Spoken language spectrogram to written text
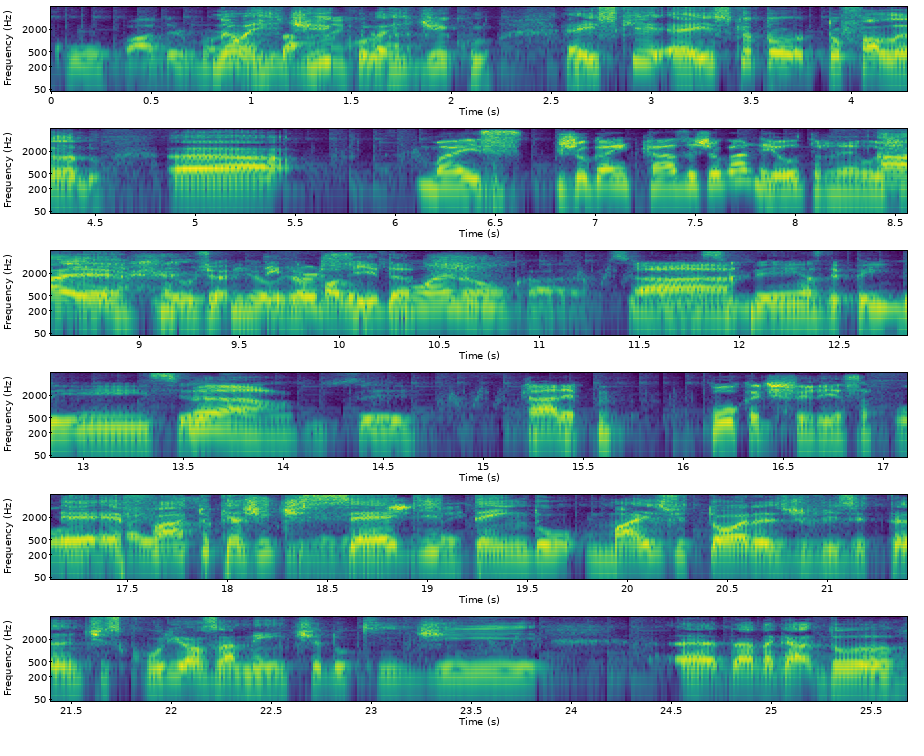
com o Paderborn. Não, é ridículo, dá, né, é ridículo. É isso que, é isso que eu tô, tô falando. Uh, mas jogar em casa é jogar neutro, né? Hoje ah, é. Eu já, eu já falei que não é, não, cara. Você ah. conhece bem as dependências. Não. Não sei. Cara, é pouca diferença. Porra, é, é fato que a gente segue tendo mais vitórias de visitantes, curiosamente, do que de. É, da, da, do,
